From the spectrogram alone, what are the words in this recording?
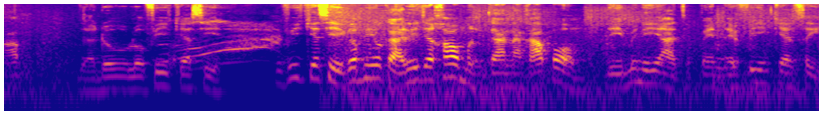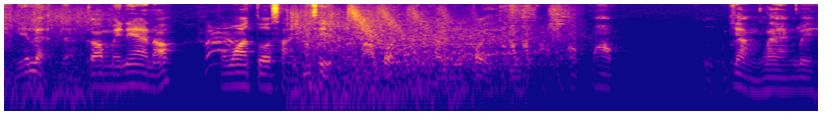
ปั๊บเดี๋ยวดูลูฟี่เกียร์สี่ลูฟี่เกียร์สี่ก็มีโอกาสที่จะเข้าเหมือนกันนะครับผมดีไม่ดีอาจจะเป็นเอฟฟี่เกียร์สี่นี่แหละแต่ก็ไม่แน่เนาะเพราะว่าตัวสายพิเศษมาบ่อยไปปล่อยปั๊บปั๊บโหอย่างแรงเลย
